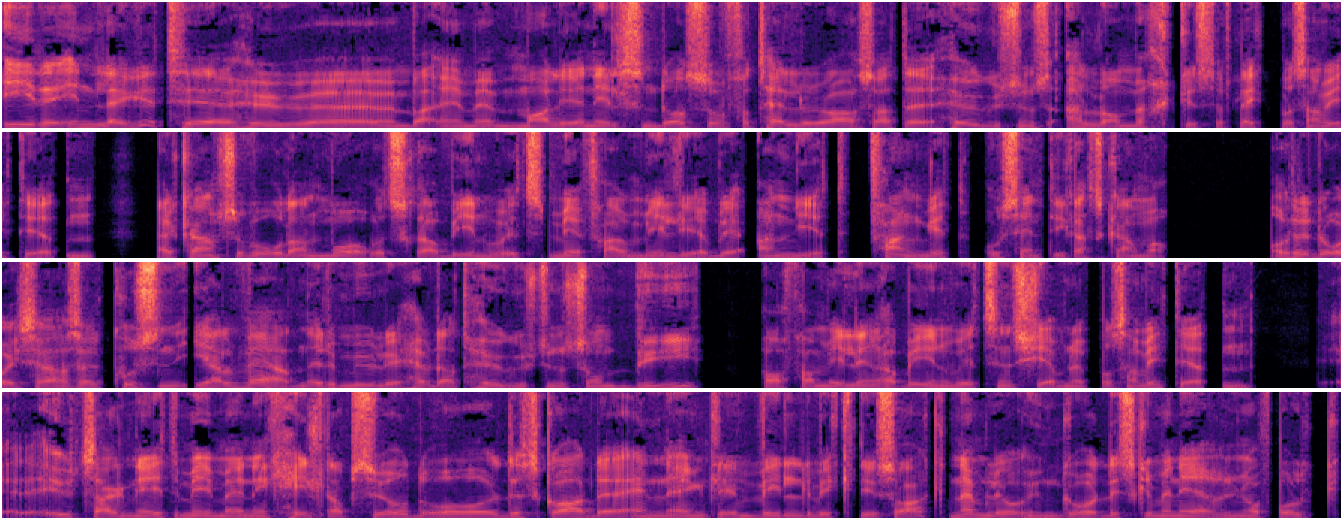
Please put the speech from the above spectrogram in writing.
i det innlegget til hun, eh, eh, Malie Nilsen da, så forteller du altså at eh, Haugesunds aller mørkeste flekk på samvittigheten er kanskje hvordan Moritz Rabinowitz med familie ble angitt, fanget og sendt i gasskammer. Og det er da jeg sier altså, hvordan i all verden er det mulig å hevde at Haugesund som by har familien Rabinowitz sin skjebne på samvittigheten? Eh, Utsagnet er etter min mening helt absurd, og det skader en, egentlig en veldig viktig sak, nemlig å unngå diskriminering av folk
